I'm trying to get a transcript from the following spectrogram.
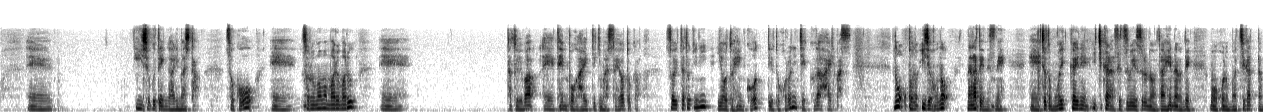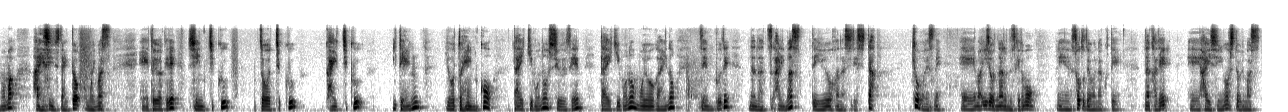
えー、飲食店がありました。そこをえー、そのまま丸々、えー、例えば、えー、店舗が入ってきましたよとかそういった時に用途変更っていうところにチェックが入ります。のこの以上の7点ですね。えー、ちょっともう一回ね一から説明するのは大変なのでもうこの間違ったまま配信したいと思います。えー、というわけで新築増築改築移転用途変更大規模の修繕大規模の模様替えの全部で7つありますっていうお話でした今日もですね、えー、まあ、以上になるんですけども、え、外ではなくて中で、え、配信をしております。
